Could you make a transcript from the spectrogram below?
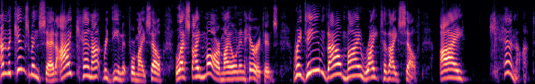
And the kinsman said, I cannot redeem it for myself, lest I mar my own inheritance. Redeem thou my right to thyself. I cannot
